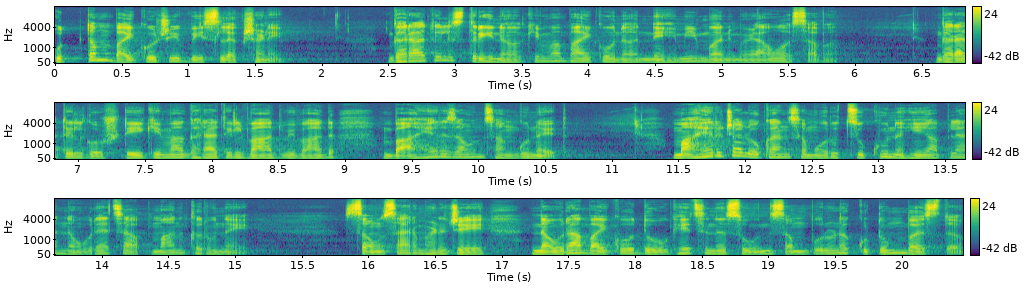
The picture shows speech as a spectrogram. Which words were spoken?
उत्तम बायकोची वीस लक्षणे. घरातील स्त्रीनं किंवा बायकोनं नेहमी मनमिळावं असावं. घरातील गोष्टी किंवा घरातील वादविवाद बाहेर जाऊन सांगू नयेत. माहेरच्या लोकांसमोर चुकूनही आपल्या नवऱ्याचा अपमान करू नये. संसार म्हणजे नवरा बायको दोघेच नसून संपूर्ण कुटुंब असतं.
